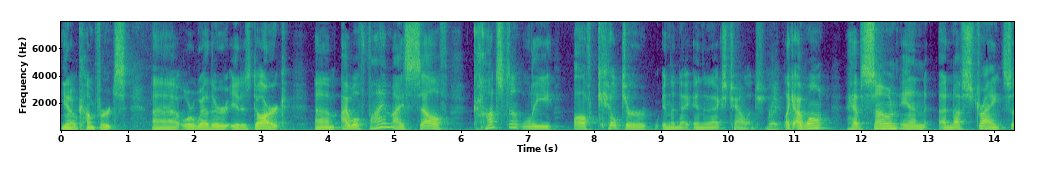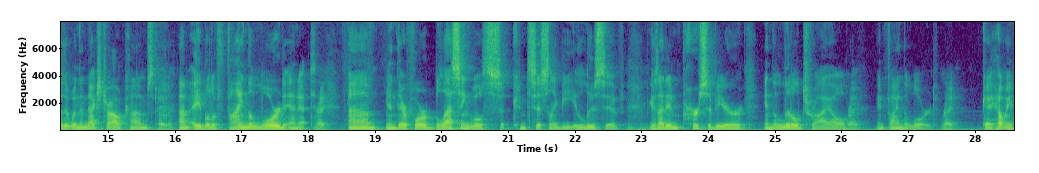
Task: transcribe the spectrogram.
you know, comforts, uh, or whether it is dark, um, I will find myself constantly off kilter in the ne- in the next challenge. Right. Like I won't have sown in enough strength so that when the next trial comes, Totally. I'm able to find the Lord in it. Right. Um, and therefore, blessing will consistently be elusive Mm-hmm. because I didn't persevere in the little trial Right. and find the Lord. Right. Okay, help me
